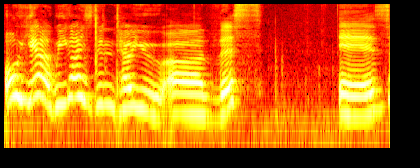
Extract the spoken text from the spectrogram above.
Oh, yeah, we guys didn't tell you. Uh, this is...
